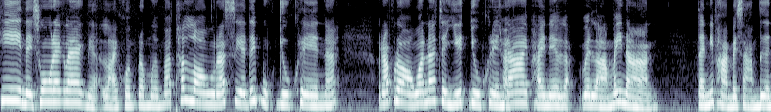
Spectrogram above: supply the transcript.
ที่ในช่วงแรก ๆ เนี่ย หลายคนประเมินว่าถ้าลองรัสเซียได้บุกยูเครนนะ รับรองว่าน่าจะยึดยูเครนค่ะได้ภายในเวลาไม่นาน แต่นี่ผ่านไป 3 เดือน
